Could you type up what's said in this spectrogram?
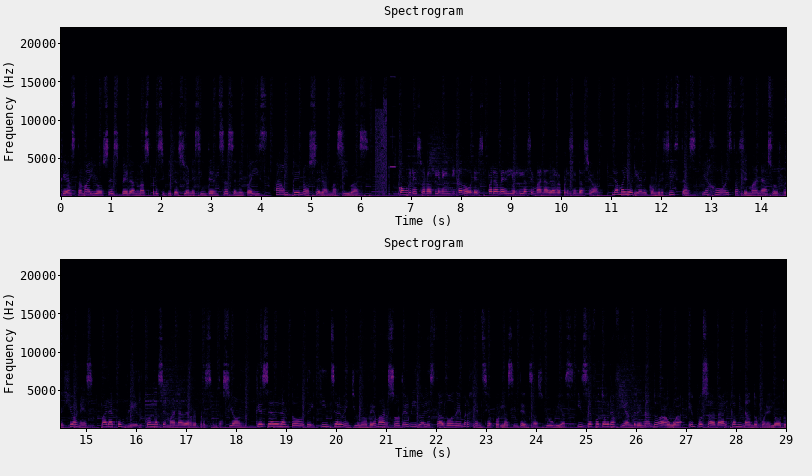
que hasta mayo se esperan más precipitaciones intensas en el país, aunque no serán masivas. Congreso no tiene indicadores para medir la semana de representación. La mayoría de congresistas viajó esta semana a sus regiones para cumplir con la semana de representación, que se adelantó del 15 al 21 de marzo debido al estado de emergencia por las intensas lluvias, y se fotografían drenando agua en Posada y caminando por el lodo.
